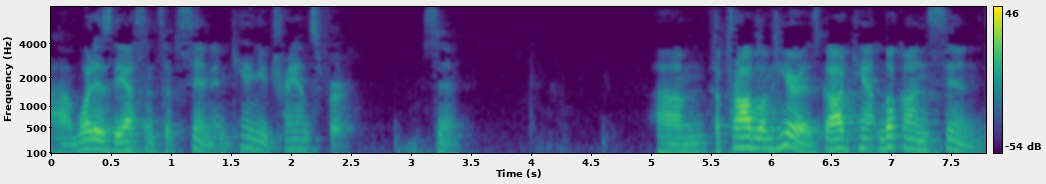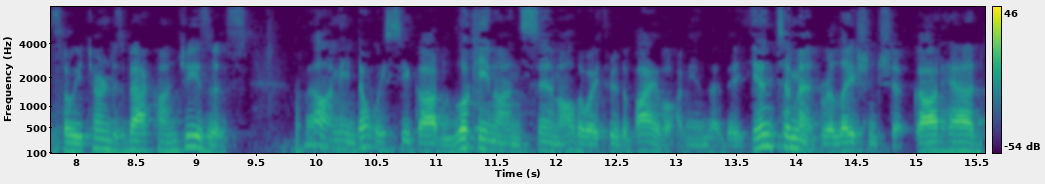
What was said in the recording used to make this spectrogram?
Um, what is the essence of sin? And can you transfer sin? Um, a problem here is God can't look on sin, so he turned his back on Jesus. Well, I mean, don't we see God looking on sin all the way through the Bible? I mean, the, the intimate relationship God had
